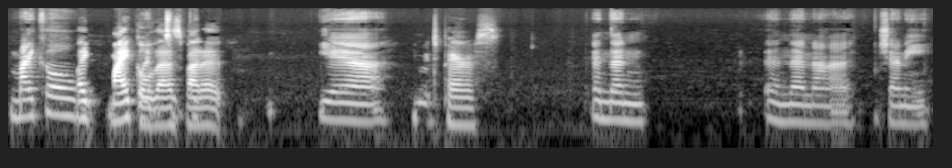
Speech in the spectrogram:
Michael, like Michael. That's to about it. yeah, He went to Paris. and then and then uh Jenny.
